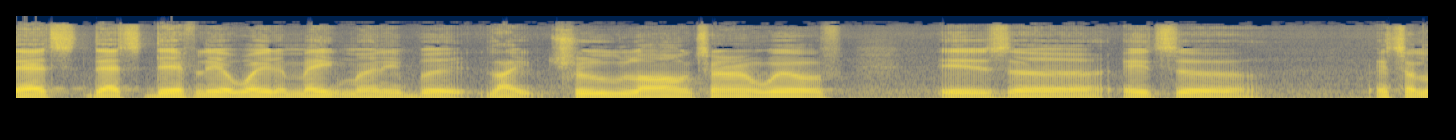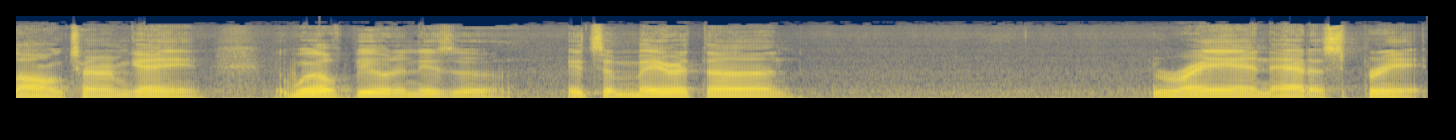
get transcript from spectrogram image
that's that's definitely a way to make money. But like true long term wealth is uh it's a it's a long term game. Wealth building is a it's a marathon ran at a sprint,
